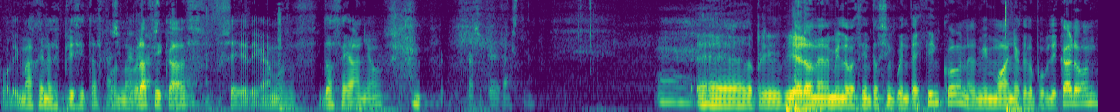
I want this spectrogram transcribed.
por imágenes explícitas pornográficas, sí, digamos, 12 años. Casi eh, lo prohibieron en 1955, en el mismo año que lo publicaron.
